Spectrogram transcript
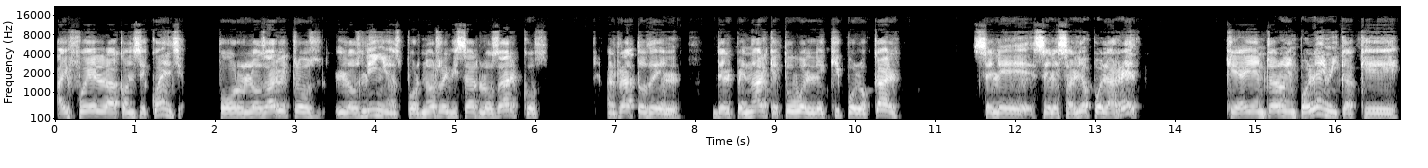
Ahí fue la consecuencia. Por los árbitros, los líneas, por no revisar los arcos al rato del, del penal que tuvo el equipo local, se le, se le salió por la red, que ahí entraron en polémica, que,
